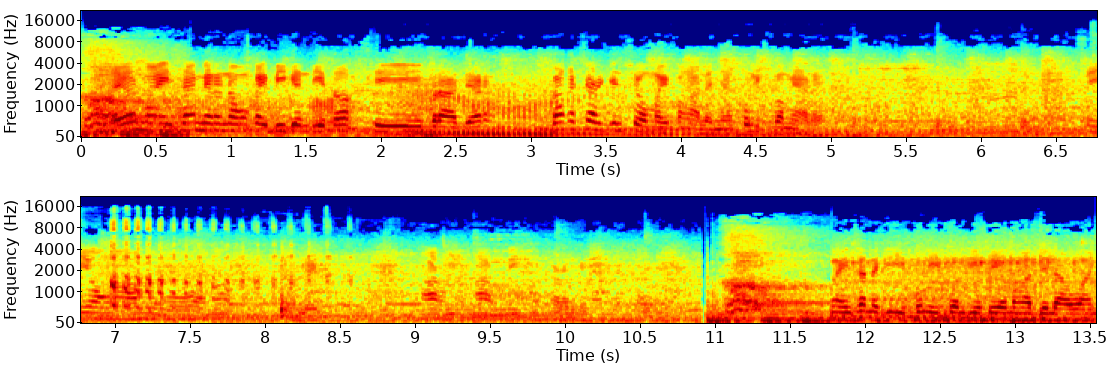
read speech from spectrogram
Ayun mga insan, meron akong kaibigan dito, si brother. Bakit Sergeant Show may pangalan niya? Pulis ba mayroon? Kasi yung ko, ano, army, army. Army. Mga insan, nag-iipon-ipon dito yung mga dilawan.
